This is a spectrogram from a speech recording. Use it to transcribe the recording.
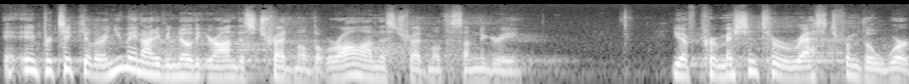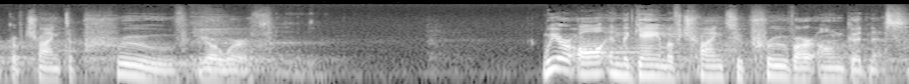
In particular, and you may not even know that you're on this treadmill, but we're all on this treadmill to some degree. You have permission to rest from the work of trying to prove your worth. We are all in the game of trying to prove our own goodness.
